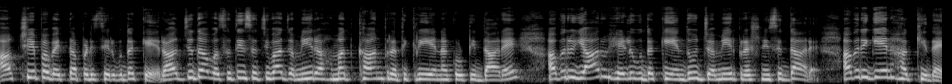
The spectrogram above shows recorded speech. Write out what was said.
ಆಕ್ಷೇಪ ವ್ಯಕ್ತಪಡಿಸಿರುವುದಕ್ಕೆ ರಾಜ್ಯದ ವಸತಿ ಸಚಿವ ಜಮೀರ್ ಅಹಮದ್ ಖಾನ್ ಪ್ರತಿಕ್ರಿಯೆಯನ್ನು ಕೊಟ್ಟಿದ್ದಾರೆ. ಅವರು ಯಾರು ಹೇಳುವುದಕ್ಕೆ ಎಂದು ಜಮೀರ್ ಪ್ರಶ್ನಿಸಿದ್ದಾರೆ. ಅವರಿಗೇನ್ ಹಕ್ಕಿದೆ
